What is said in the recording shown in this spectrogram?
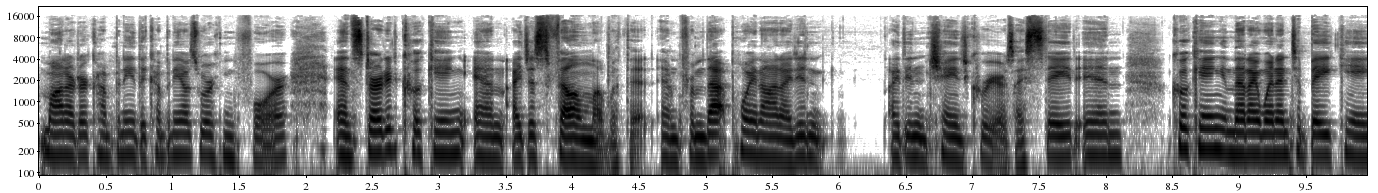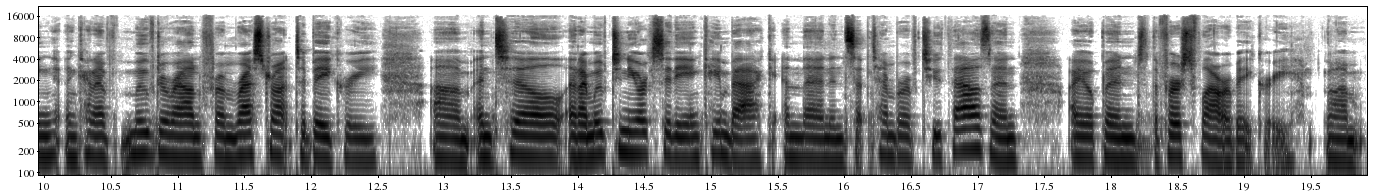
Monitor Company, the company I was working for, and started cooking, and I just fell in love with it. And from that point on, I didn't I didn't change careers. I stayed in cooking and then I went into baking and kind of moved around from restaurant to bakery um, until, and I moved to New York City and came back. And then in September of 2000, I opened the first flour bakery. Um,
